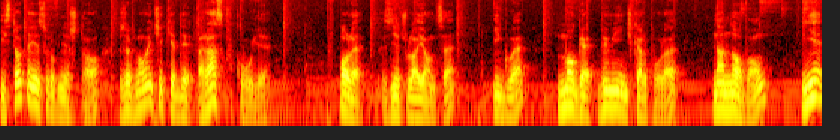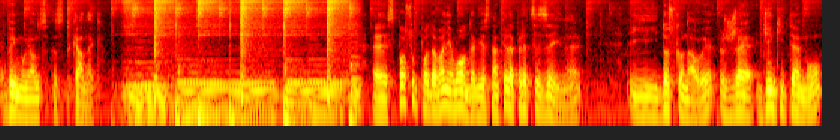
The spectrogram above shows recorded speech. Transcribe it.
Istotne jest również to, że w momencie, kiedy raz wkłuję w pole znieczulające igłę, mogę wymienić karpulę na nową, nie wyjmując z tkanek. E, Sposób podawania łądem jest na tyle precyzyjny i doskonały, że dzięki temu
